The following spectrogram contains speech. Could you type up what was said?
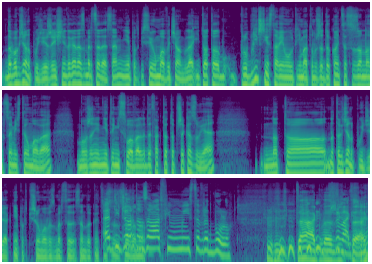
no bo gdzie on pójdzie? Jeżeli się nie dogada z Mercedesem, nie podpisuje umowy ciągle i to to publicznie stawia mu ultimatum, że do końca sezonu chce mieć tę umowę, może nie, nie tymi słowa, ale de facto to przekazuje, no to, no to gdzie on pójdzie, jak nie podpisze umowy z Mercedesem do końca Eddie? Jordan załatwi mu miejsce w Red Bullu. tak, tak.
